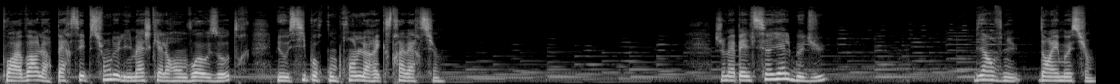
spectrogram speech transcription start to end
pour avoir leur perception de l'image qu'elles renvoient aux autres, mais aussi pour comprendre leur extraversion. Je m'appelle Cyrielle Bedu. Bienvenue dans Émotion.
